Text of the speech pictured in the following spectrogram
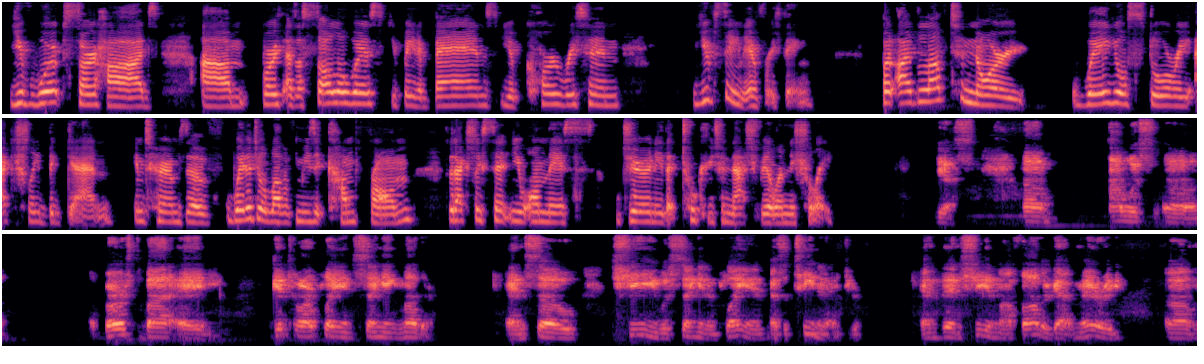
You've worked so hard, um, both as a soloist, you've been in bands, you've co written, you've seen everything. But I'd love to know where your story actually began in terms of where did your love of music come from that actually sent you on this journey that took you to Nashville initially? Yes. Um, I was uh, birthed by a guitar playing, singing mother. And so she was singing and playing as a teenager. And then she and my father got married um,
